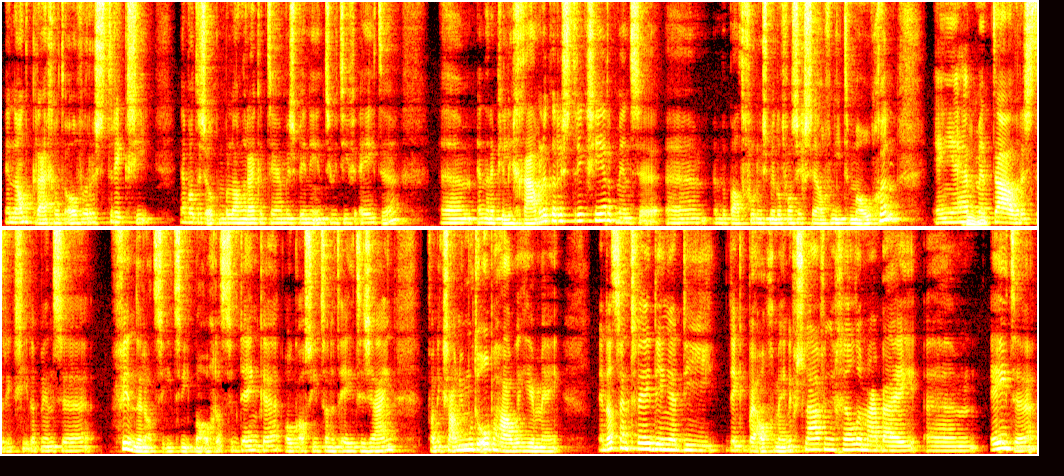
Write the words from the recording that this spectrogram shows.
En dan krijgen we het over restrictie. En wat dus ook een belangrijke term is binnen intuïtief eten. Um, en dan heb je lichamelijke restrictie, dat mensen um, een bepaald voedingsmiddel van zichzelf niet mogen. En je hebt mm -hmm. mentale restrictie, dat mensen vinden dat ze iets niet mogen. Dat ze denken, ook als ze iets aan het eten zijn, van ik zou nu moeten ophouden hiermee. En dat zijn twee dingen die, denk ik, bij algemene verslavingen gelden, maar bij um, eten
